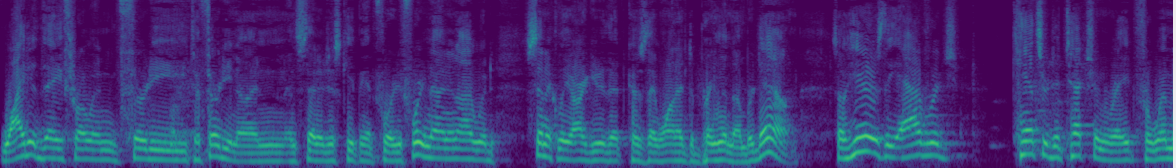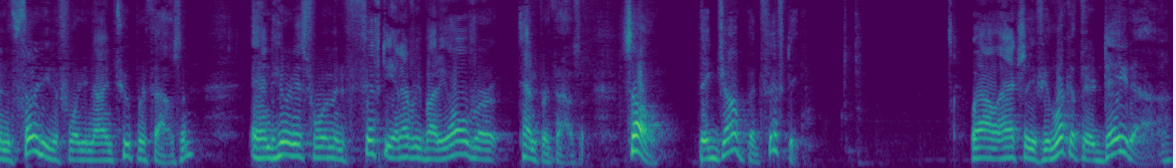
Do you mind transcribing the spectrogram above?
Why did they throw in 30 to 39 instead of just keeping it 40 to 49? And I would cynically argue that because they wanted to bring the number down. So here's the average cancer detection rate for women 30 to 49, 2 per thousand. And here it is for women 50 and everybody over, 10 per thousand. So, big jump at 50. Well, actually, if you look at their data,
